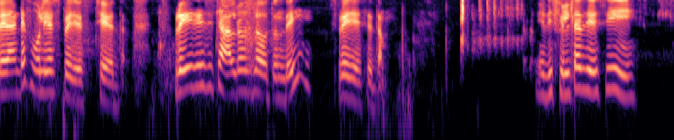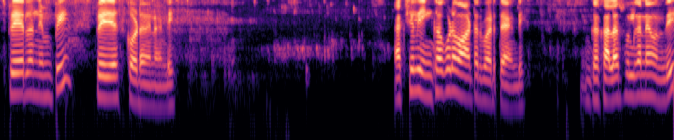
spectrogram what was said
లేదంటే ఫోలియర్ స్ప్రే చేసి చేద్దాం స్ప్రే చేసి చాలా రోజులు అవుతుంది. స్ప్రే చేసేద్దాం. ఇది ఫిల్టర్ చేసి స్ప్రేలో నింపి స్ప్రే చేసుకోవడమేనండి. యాక్చువల్లీ ఇంకా కూడా వాటర్ పడతాయండి. ఇంకా కలర్ఫుల్గానే ఉంది.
